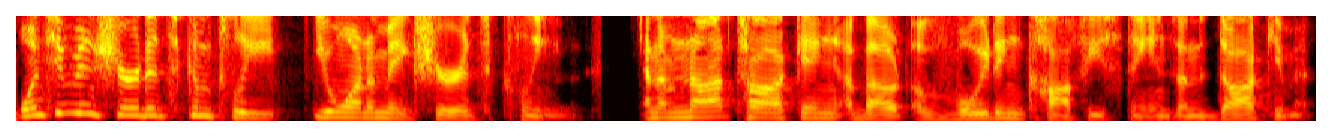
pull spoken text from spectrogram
Once you've ensured it's complete, you want to make sure it's clean. And I'm not talking about avoiding coffee stains on a document.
